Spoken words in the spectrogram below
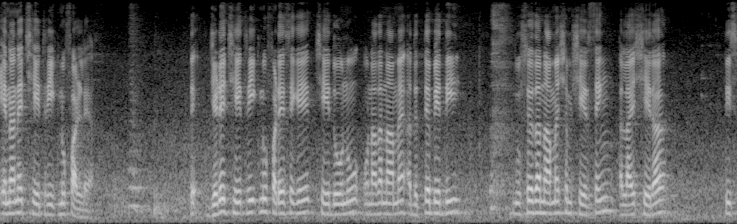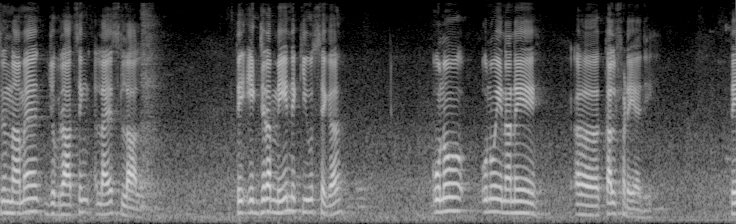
ਇਹਨਾਂ ਨੇ 6 ਤਰੀਕ ਨੂੰ ਫੜ ਲਿਆ। ਤੇ ਜਿਹੜੇ 6 ਤਰੀਕ ਨੂੰ ਫੜੇ ਸੀਗੇ 6-2 ਨੂੰ ਉਹਨਾਂ ਦਾ ਨਾਮ ਹੈ ਅਦਿੱਤਯ ਬੇਦੀ, ਦੂਸਰੇ ਦਾ ਨਾਮ ਹੈ ਸ਼ਮਸ਼ੇਰ ਸਿੰਘ, ਅਲਾਇਸ ਸ਼ੇਰਾ, ਤੀਸਰੇ ਦਾ ਨਾਮ ਹੈ ਜੁਗਰਾਜ ਸਿੰਘ, ਅਲਾਇਸ ਲਾਲ। ਤੇ ਇੱਕ ਜਿਹੜਾ ਮੇਨ ਅਕਿਊਜ਼ ਸੀਗਾ, ਉਹਨੂੰ ਉਹਨੂੰ ਇਹਨਾਂ ਨੇ ਕੱਲ ਫੜਿਆ ਜੀ। ਤੇ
